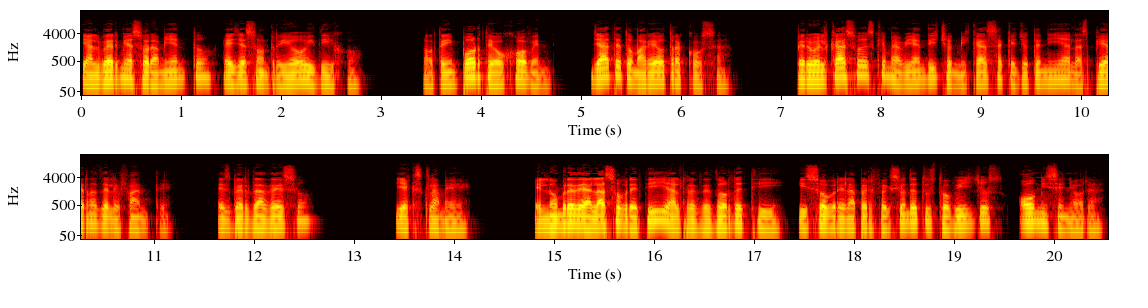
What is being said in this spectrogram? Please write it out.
Y al ver mi azoramiento, ella sonrió y dijo No te importe, oh joven, ya te tomaré otra cosa. Pero el caso es que me habían dicho en mi casa que yo tenía las piernas de elefante. ¿Es verdad eso? Y exclamé, El nombre de Alá sobre ti y alrededor de ti, y sobre la perfección de tus tobillos, oh mi señora.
